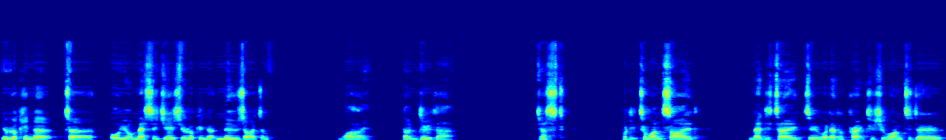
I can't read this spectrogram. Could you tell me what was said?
You're looking at uh, all your messages, you're looking at news items. Why? Don't do that. Just put it to one side, meditate, do whatever practice you want to do,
